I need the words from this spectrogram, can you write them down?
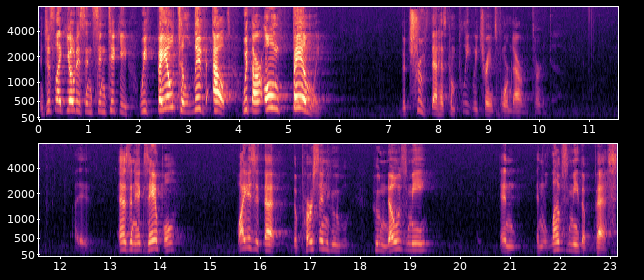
And just like Euodia and Syntyche, we fail to live out with our own family the truth that has completely transformed our eternity. As an example, why is it that the person who, who knows me and, and loves me the best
